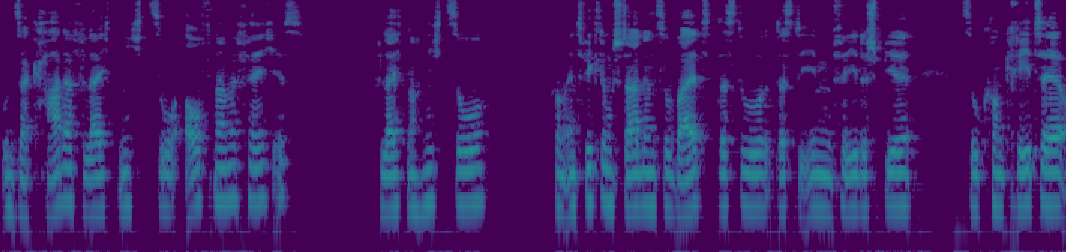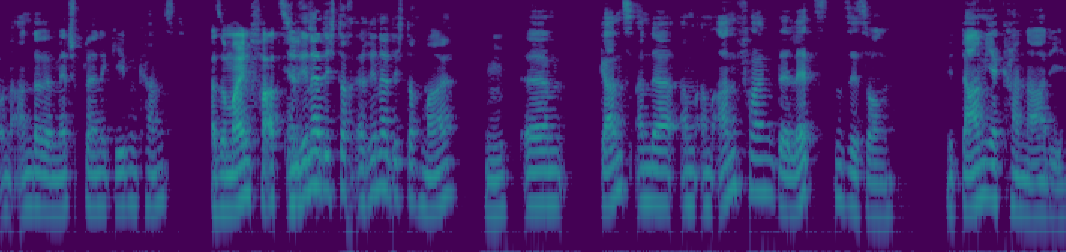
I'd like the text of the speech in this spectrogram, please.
unser Kader vielleicht nicht so aufnahmefähig ist. Vielleicht noch nicht so vom Entwicklungsstadion so weit, dass du, dass du ihm für jedes Spiel so konkrete und andere Matchpläne geben kannst. Also mein Fazit. Erinner dich doch, erinner dich doch mal hm. ähm, ganz an der, am, am Anfang der letzten Saison mit Damir Kanadi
